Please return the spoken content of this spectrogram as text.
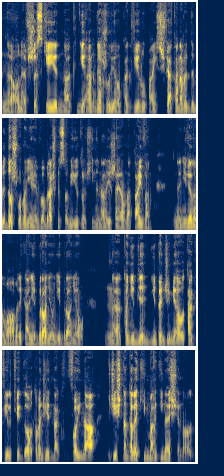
no one wszystkie jednak nie angażują tak wielu państw świata, nawet gdyby doszło, no nie wiem, wyobraźmy sobie, jutro Chiny należają na Tajwan, nie wiadomo, Amerykanie bronią, nie bronią, e, to nie, nie będzie miało tak wielkiego, to będzie jednak wojna gdzieś na dalekim marginesie, no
